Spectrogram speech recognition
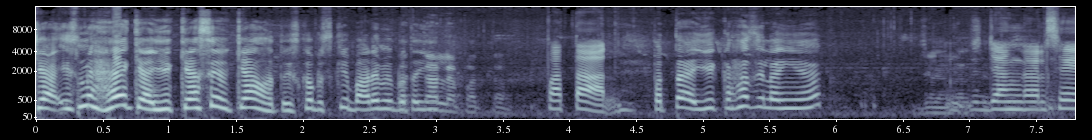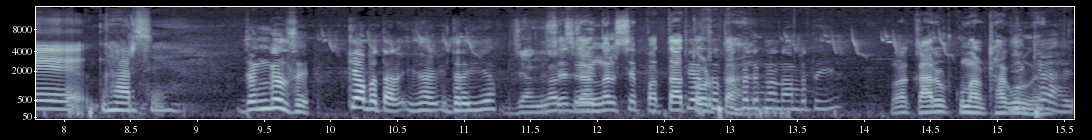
क्या इसमें है क्या ये कैसे क्या होता है? इसका इसके बारे में बताइए। पत्ता पत्ता। पताल पता है ये कहाँ से लाई हैं आप? जंगल से घर से। जंगल से। क्या बता इधर इधर आइए जंगल से जंगल से पत्ता तोड़ता है। पहले अपना नाम बताइए। कारूट कुमार ठाकुर है। है?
